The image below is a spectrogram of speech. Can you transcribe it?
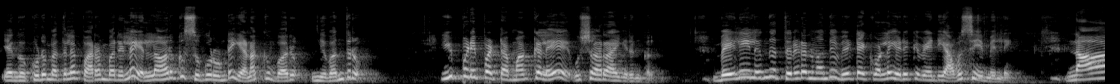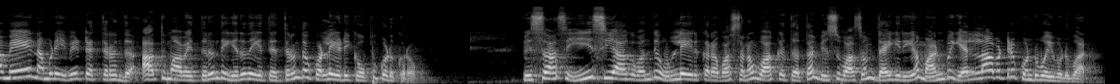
எங்கள் குடும்பத்தில் பரம்பரையில் எல்லாருக்கும் சுகர் உண்டு எனக்கும் வரும். நீ வந்துடும் இப்படிப்பட்ட மக்களே உஷாராயிருங்கள். வெளியிலிருந்து திருடன் வந்து வீட்டை கொள்ளை எடுக்க வேண்டிய அவசியம் இல்லை. நாமே நம்முடைய வீட்டை திறந்து ஆத்மாவை திறந்து இருதயத்தை திறந்து கொள்ளையடிக்க ஒப்பு கொடுக்குறோம். பிசாசு ஈஸியாக வந்து உள்ளே இருக்கிற வசனம் வாக்குத்தத்தம் விசுவாசம் தைரியம் அன்பு எல்லாவற்றையும் கொண்டு போய் விடுவான்.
